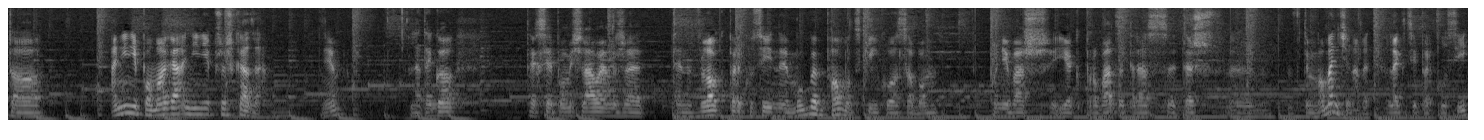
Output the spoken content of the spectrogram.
to ani nie pomaga, ani nie przeszkadza. Nie? Dlatego tak sobie pomyślałem, że ten vlog perkusyjny mógłby pomóc kilku osobom, ponieważ jak prowadzę teraz też w tym momencie nawet lekcje perkusji,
